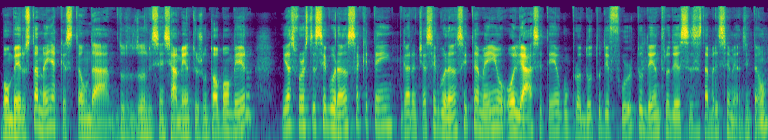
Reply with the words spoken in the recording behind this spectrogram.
Bombeiros também, a questão da, do, do licenciamento junto ao bombeiro e as forças de segurança que têm garantir a segurança e também olhar se tem algum produto de furto dentro desses estabelecimentos. Então,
